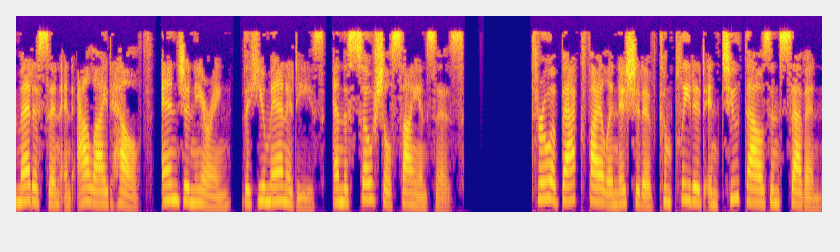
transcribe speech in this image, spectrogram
medicine and allied health, engineering, the humanities, and the social sciences. Through a backfile initiative completed in 2007,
